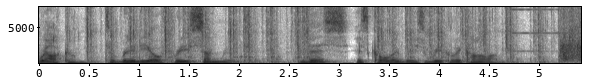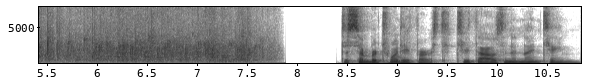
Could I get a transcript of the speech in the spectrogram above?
Welcome to Radio Free Sunroot. This is Kollibri's weekly column. December 21st, 2019.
